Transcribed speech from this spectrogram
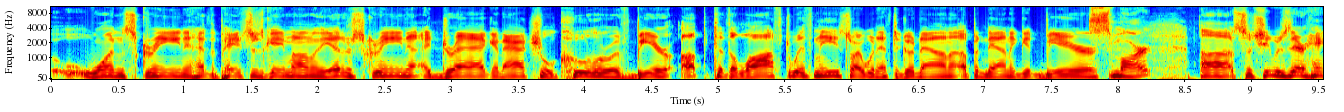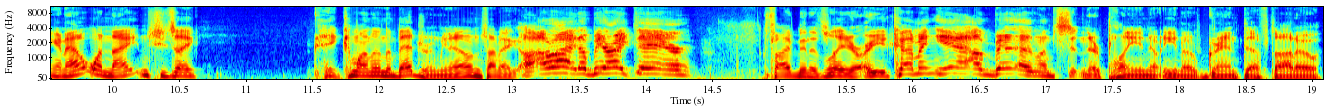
one screen and have the Pacers game on the other screen. I'd drag an actual cooler of beer up to the loft with me so I wouldn't have to go down, up and down and get beer. Smart. Uh, so she was there hanging out one night and she's like, hey, come on in the bedroom, you know? And so I'm like, all right, I'll be right there. Five minutes later, are you coming? Yeah, I'm. Be-. And I'm sitting there playing, you know, Grand Theft Auto.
